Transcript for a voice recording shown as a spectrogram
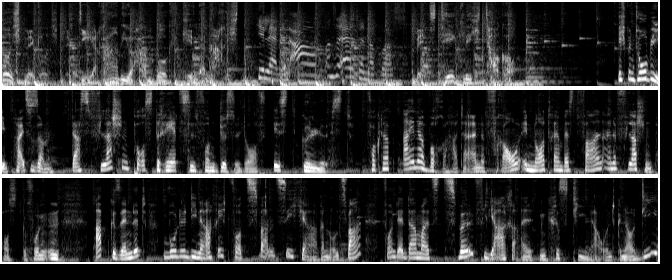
Durchblick. Die Radio Hamburg Kindernachrichten. Hier lernen auch unsere Eltern noch was. Mit täglich Togo. Ich bin Tobi. Hi zusammen. Das Flaschenposträtsel von Düsseldorf ist gelöst. Vor knapp einer Woche hatte eine Frau in Nordrhein-Westfalen eine Flaschenpost gefunden. Abgesendet wurde die Nachricht vor 20 Jahren und zwar von der damals zwölf Jahre alten Christina und genau die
